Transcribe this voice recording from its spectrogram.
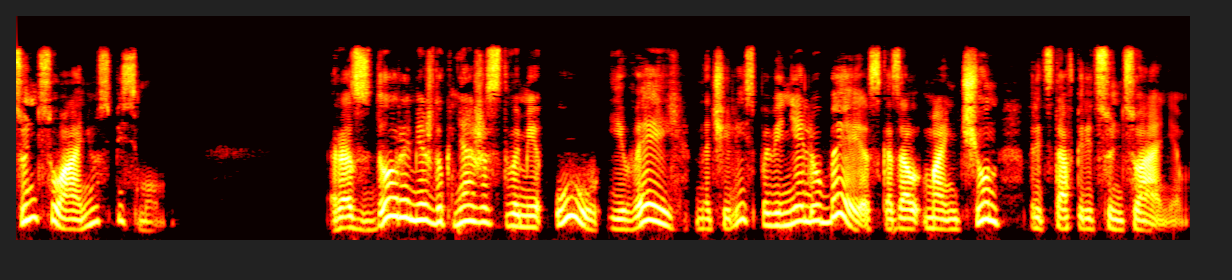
Сунь-Цуаню с письмом. «Раздоры между княжествами У и Вэй начались по вине Любея», — сказал Маньчун, представ перед Сунь-Цуанем.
